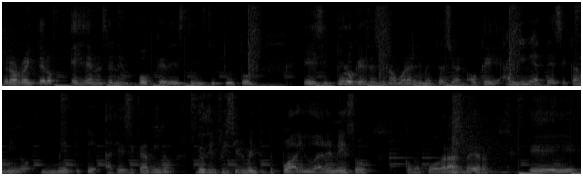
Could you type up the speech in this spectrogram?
Pero reitero, ese no es el enfoque de este instituto. Eh, si tú lo que deseas es una buena alimentación, ok, alíneate ese camino y métete hacia ese camino. Yo difícilmente te puedo ayudar en eso, como podrás ver. Eh,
